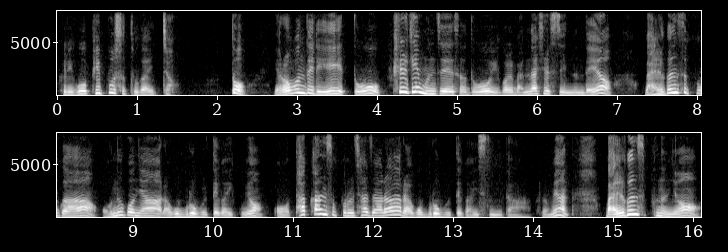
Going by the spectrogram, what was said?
그리고 비프 스튜가 있죠. 또 여러분들이 또 필기 문제에서도 이걸 만나실 수 있는데요. 맑은 스프가 어느 거냐라고 물어볼 때가 있고요. 어, 탁한 스프를 찾아라 라고 물어볼 때가 있습니다. 그러면 맑은 스프는요.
